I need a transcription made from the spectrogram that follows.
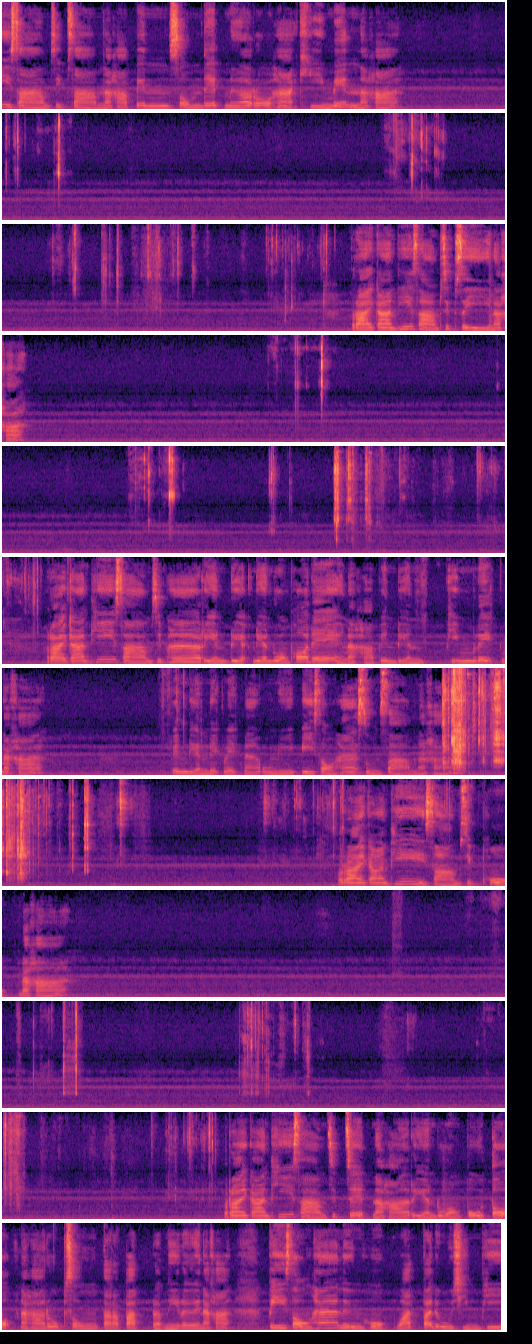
33 นะคะ เป็นสมเด็จเนื้อโลหะขี่เม่นนะคะ รายการที่ 34 นะคะ รายการที่ 35เหรียญเหรียญเหรียญหลวงพ่อแดงนะคะ เป็นเหรียญพิมพ์เล็กนะคะ เป็นเหรียญเล็กๆนะ องค์นี้ปี 2503 นะคะ รายการที่ 36 นะคะ รายการที่ 37 นะคะ เหรียญหลวงปู่โต๊ะนะคะ รูปทรงตาลปัดแบบนี้เลยนะคะ ปี 2516 วัดประดูฉิมพี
